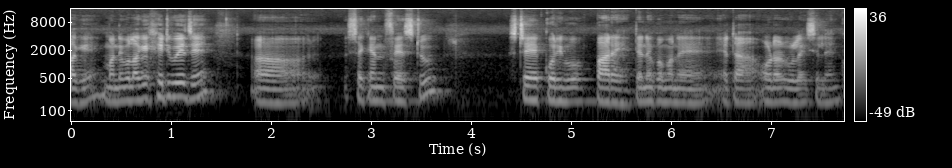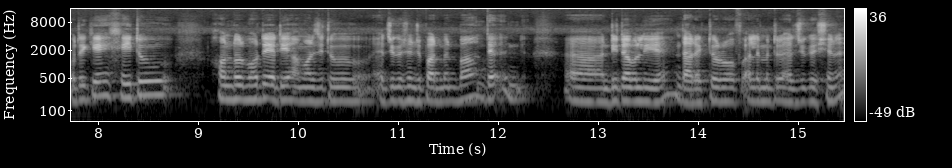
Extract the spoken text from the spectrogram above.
লাগে। মানিব লাগে সেইটোৱে যে ছেকেণ্ড ফেজটো ষ্টে কৰিব পাৰে, তেনেকুৱা মানে এটা অৰ্ডাৰ ওলাইছিলে। গতিকে সেইটো সন্দৰ্ভতে এতিয়া আমাৰ যিটো এডুকেশ্যন ডিপাৰ্টমেণ্ট বা D W a director of elementary এডুকেশ্যনে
